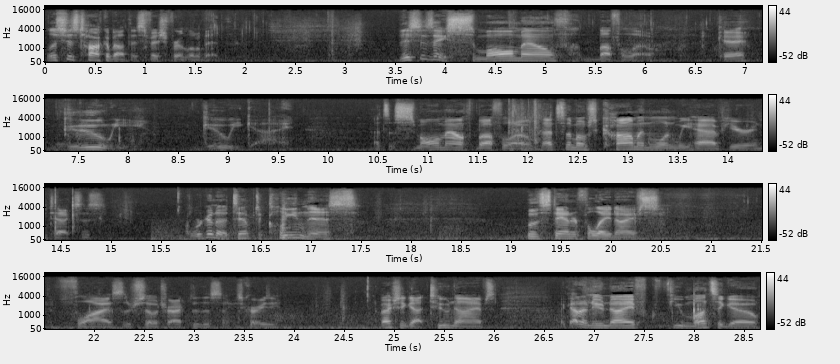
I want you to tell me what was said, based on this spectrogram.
let's just talk about this fish for a little bit. This is a smallmouth buffalo, okay? Gooey, gooey guy. That's a smallmouth buffalo. That's the most common one we have here in Texas. We're gonna attempt to clean this with standard fillet knives. Flies, they're so attracted to this thing, it's crazy. I've actually got two knives. I got a new knife a few months ago.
